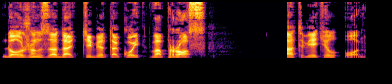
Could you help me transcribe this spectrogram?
должен задать тебе такой вопрос», — ответил он.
